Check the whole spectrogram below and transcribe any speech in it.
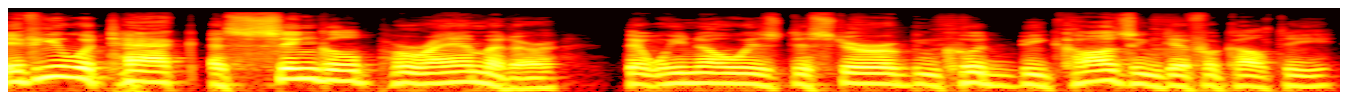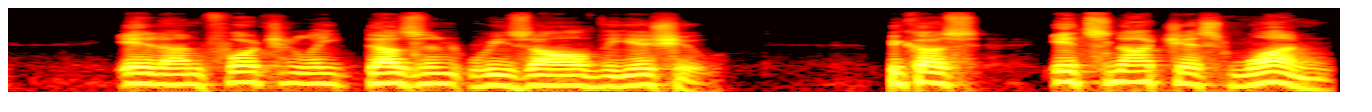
if you attack a single parameter that we know is disturbed and could be causing difficulty, it unfortunately doesn't resolve the issue because it's not just one.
